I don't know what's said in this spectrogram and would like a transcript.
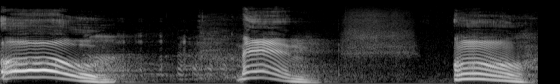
Oh, man. Oh.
